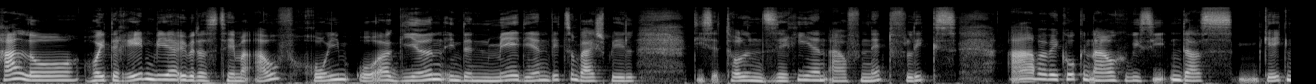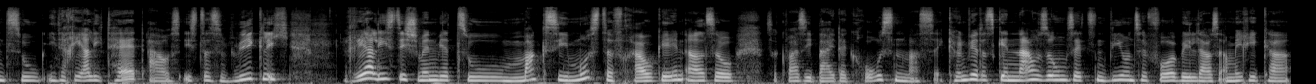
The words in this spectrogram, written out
Hallo, heute reden wir über das Thema Aufräumorgien in den Medien, wie zum Beispiel diese tollen Serien auf Netflix. Aber wir gucken auch, wie sieht denn das im Gegenzug in der Realität aus? Ist das wirklich realistisch, wenn wir zu Maxi Musterfrau gehen, also so quasi bei der großen Masse. Können wir das genauso umsetzen wie unser Vorbild aus Amerika?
